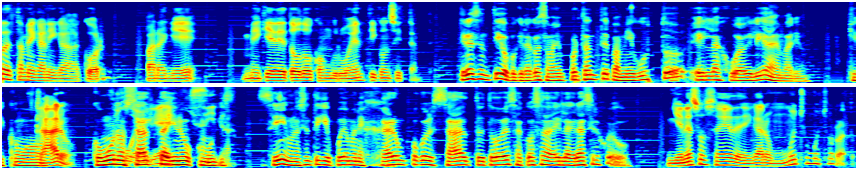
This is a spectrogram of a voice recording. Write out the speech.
de esta mecánica core para que me quede todo congruente y consistente. Tiene sentido porque la cosa más importante para mi gusto es la jugabilidad de Mario. Que es como, Claro, como uno salta y uno como que... Sí, uno siente que puede manejar un poco el salto y toda esa cosa, es la gracia del juego. Y en eso se dedicaron mucho, mucho rato.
